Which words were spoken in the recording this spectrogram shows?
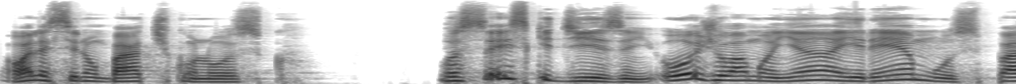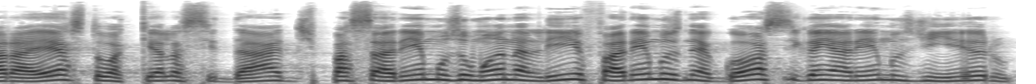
olha se não bate conosco. Vocês que dizem, hoje ou amanhã iremos para esta ou aquela cidade, passaremos um ano ali, faremos negócios e ganharemos dinheiro.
